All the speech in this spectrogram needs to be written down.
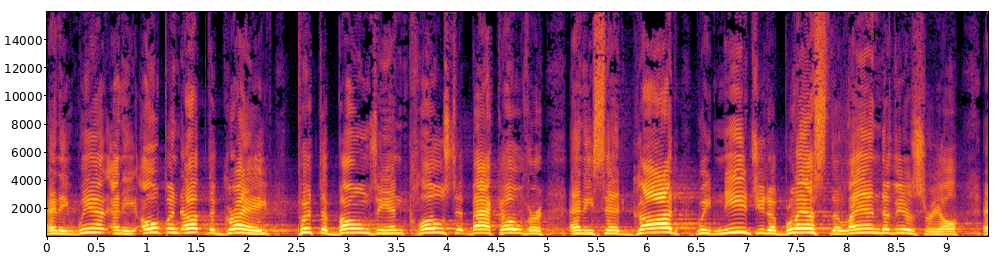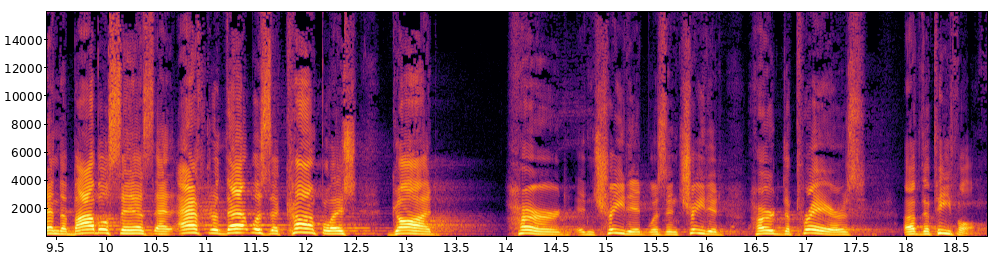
And he went and he opened up the grave, put the bones in, closed it back over, and he said, God, we need you to bless the land of Israel. And the Bible says that after that was accomplished, God heard, entreated, was entreated, heard the prayers of the people.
